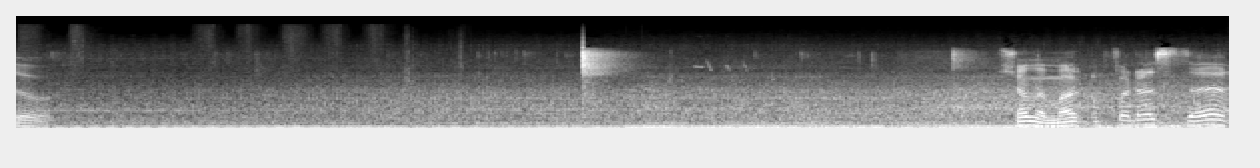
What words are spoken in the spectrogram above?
So. Schauen wir mal, ob wir das da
